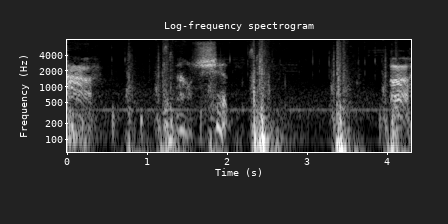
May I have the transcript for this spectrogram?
Ah! Oh shit. Ah.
